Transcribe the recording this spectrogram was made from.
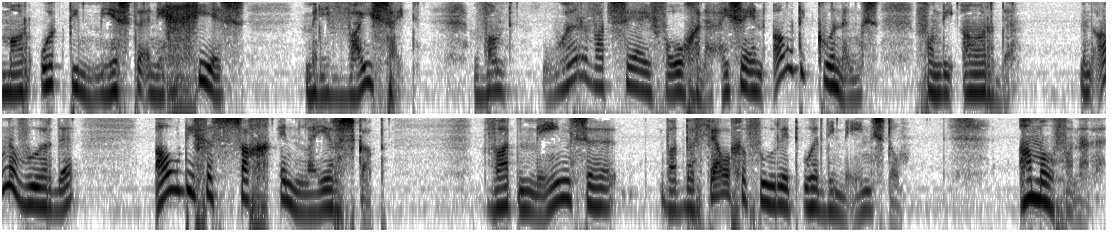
maar ook die meeste in die gees met die wysheid. Want hoor wat sê hy volgende. Hy sê en al die konings van die aarde. Met ander woorde, al die gesag en leierskap wat mense wat bevel gevoer het oor die mensdom almal van hulle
